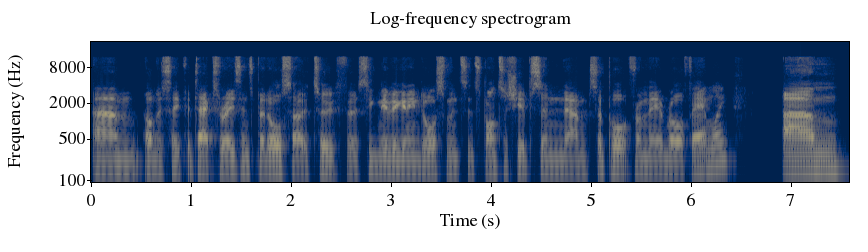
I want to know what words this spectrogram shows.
Um, obviously for tax reasons, but also too for significant endorsements and sponsorships and um, support from their royal family. Um,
